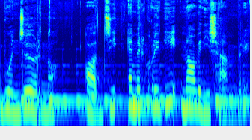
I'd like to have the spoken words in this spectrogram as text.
Buongiorno, oggi è mercoledì 9 dicembre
